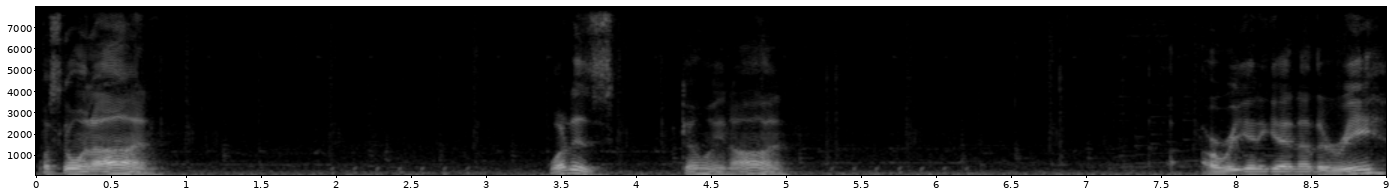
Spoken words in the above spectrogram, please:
What's going on? What is going on? Are we going to get another re?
